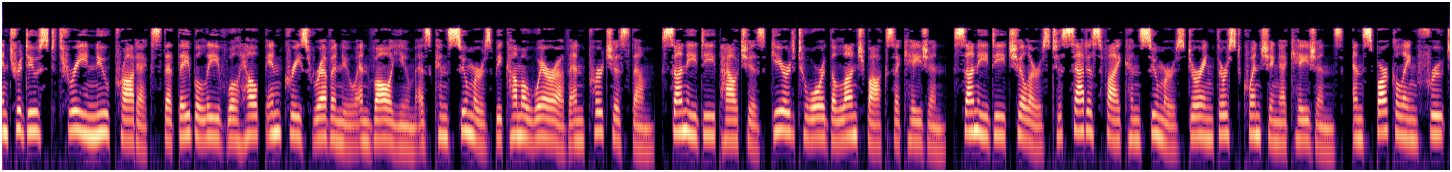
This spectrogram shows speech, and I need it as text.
introduced three new products that they believe will help increase revenue and volume as consumers become aware of and purchase them. Sunny D pouches geared toward the lunchbox occasion, Sunny D chillers to satisfy consumers during thirst-quenching occasions, and Sparkling Fruit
